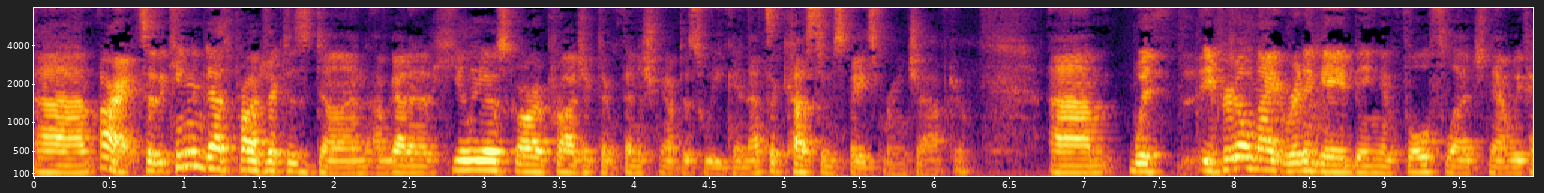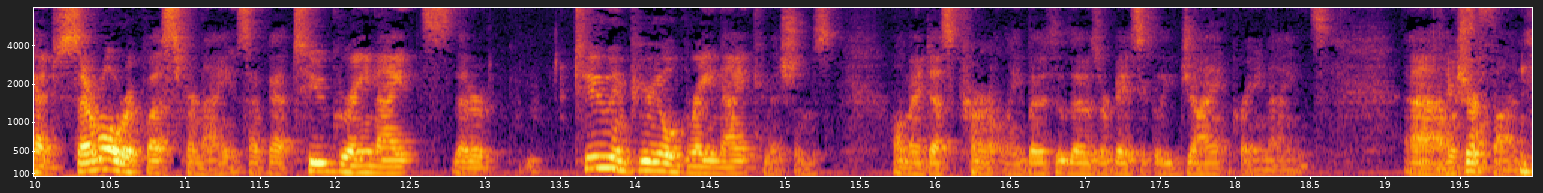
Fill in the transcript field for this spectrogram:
Um, all right, so the Kingdom Death project is done. I've got a Helios Guard project I'm finishing up this week, and that's a custom Space Marine chapter. Um, with Imperial Knight Renegade being in full fledged now, we've had several requests for knights. I've got two Grey Knights that are two Imperial Grey Knight commissions on my desk currently. Both of those are basically giant Grey Knights, uh, which are fun.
